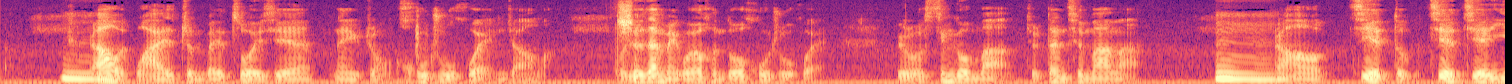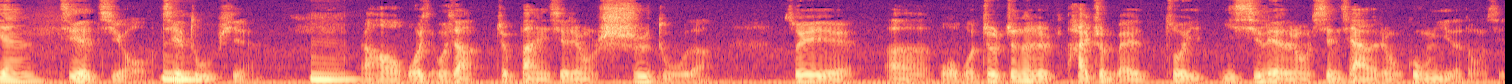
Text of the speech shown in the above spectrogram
的。嗯，然后我还准备做一些那种互助会，你知道吗？我觉得在美国有很多互助会，比如 single mom 就单亲妈妈，嗯，然后戒毒、戒戒烟、戒酒、戒毒品，嗯。然后我我想就办一些这种失毒的，所以呃，我我就真的是还准备做一一系列的这种线下的这种公益的东西。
